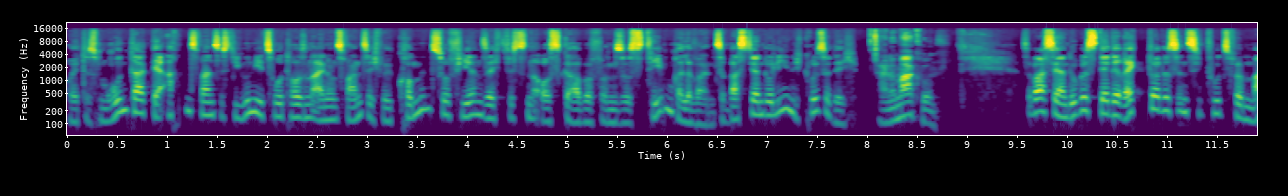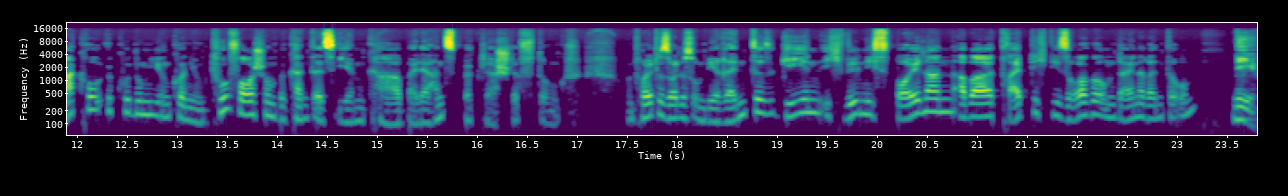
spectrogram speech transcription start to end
Heute ist Montag, der 28. Juni 2021. Willkommen zur 64. Ausgabe von Systemrelevant. Sebastian Dolin, ich grüße dich. Hallo Marco. Sebastian, du bist der Direktor des Instituts für Makroökonomie und Konjunkturforschung, bekannt als IMK bei der Hans-Böckler Stiftung. Und heute soll es um die Rente gehen. Ich will nicht spoilern, aber treibt dich die Sorge um deine Rente um? Nee,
